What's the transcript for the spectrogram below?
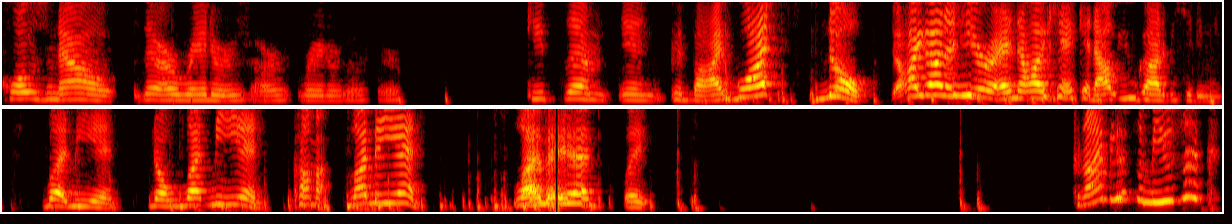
Close now. There are raiders are raiders are here. Keep them in. Goodbye. What? No. I got in here and now I can't get out. You gotta be kidding me. Let me in. No, let me in. Come on. Let me in. Let me in. Wait. Can I mute the music?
